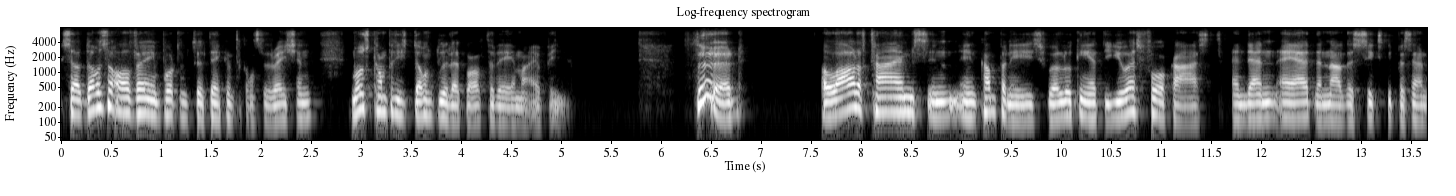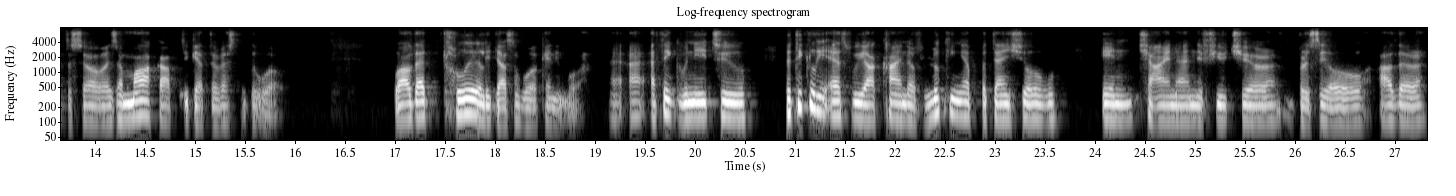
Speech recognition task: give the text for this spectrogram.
So those are all very important to take into consideration. Most companies don't do that well today, in my opinion. Third, a lot of times in, in companies, we're looking at the US forecast and then add another 60% or so as a markup to get the rest of the world. Well, that clearly doesn't work anymore. I, I think we need to, particularly as we are kind of looking at potential in China in the future, Brazil, other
